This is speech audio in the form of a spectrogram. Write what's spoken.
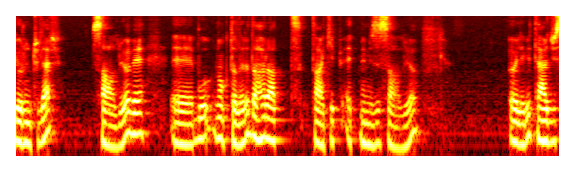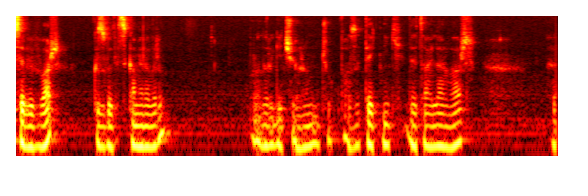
görüntüler sağlıyor ve e, bu noktaları daha rahat takip etmemizi sağlıyor. Öyle bir tercih sebebi var kızılötesi kameraların. Buraları geçiyorum. Çok fazla teknik detaylar var. Ee,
